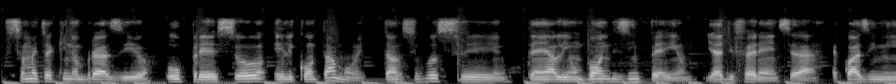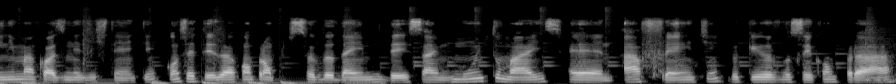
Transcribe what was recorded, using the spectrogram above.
Principalmente aqui no Brasil, o preço ele conta muito. Então, se você tem ali um bom desempenho e a diferença é quase mínima, quase inexistente, com certeza comprar um processador da AMD sai muito mais é, à frente do que você comprar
